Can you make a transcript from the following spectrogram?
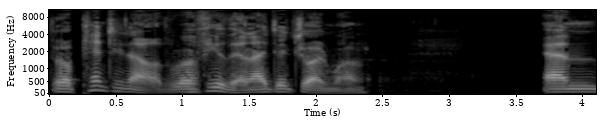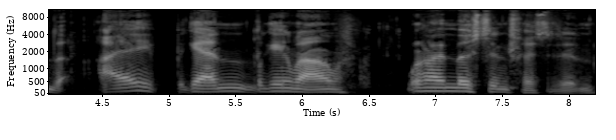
There were plenty now. There were a few then. I did join one. And I began looking around what am I most interested in.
